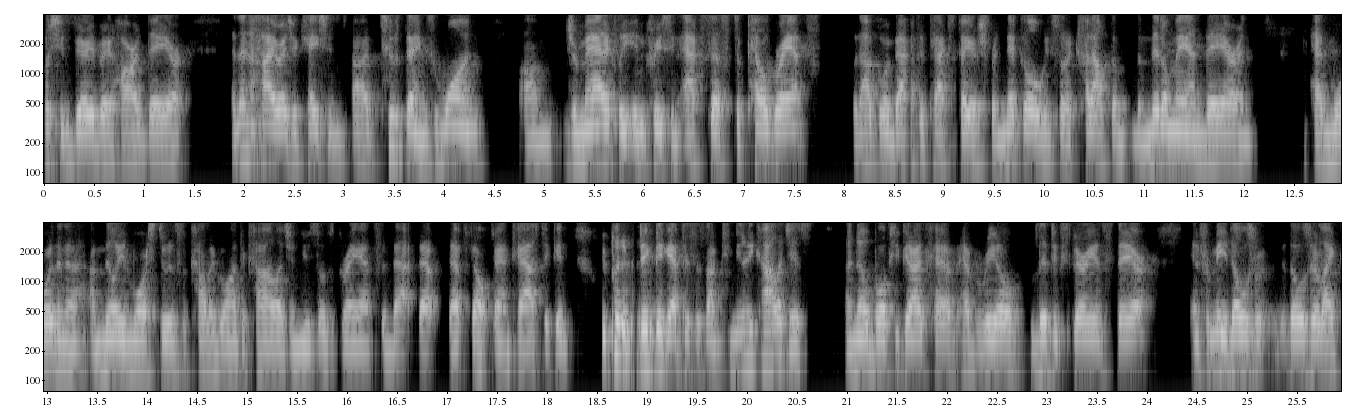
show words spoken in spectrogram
pushing very, very hard there. And then in higher education, uh, two things. One, um, dramatically increasing access to Pell Grants without going back to taxpayers for nickel. We sort of cut out the, the middleman there and had more than a, a, million more students of color go on to college and use those grants, and that that that felt fantastic. And we put a big, big emphasis on community colleges. I know both you guys have have real lived experience there, and for me, those were those are like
